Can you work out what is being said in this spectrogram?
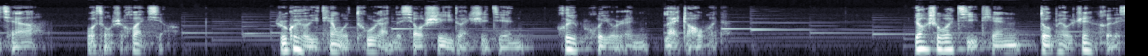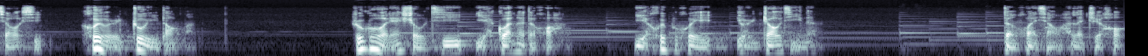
前啊，我总是幻想，如果有一天我突然的消失一段时间，会不会有人来找我呢？要是我几天都没有任何的消息，会有人注意到吗？如果我连手机也关了的话，也会不会有人着急呢？等幻想完了之后，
